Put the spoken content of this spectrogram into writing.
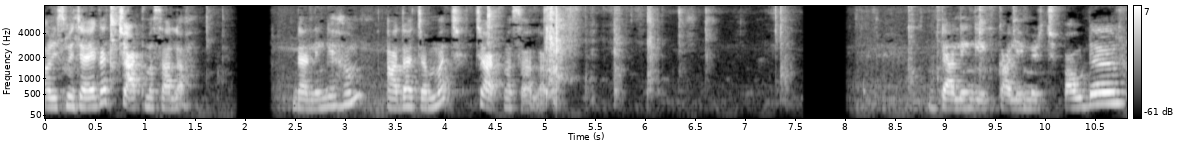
और इसमें जाएगा चाट मसाला। डालेंगे हम आधा चम्मच चाट मसाला। डालेंगे काली मिर्च पाउडर,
